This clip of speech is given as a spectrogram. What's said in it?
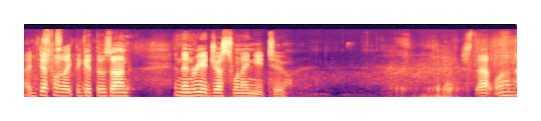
I definitely like to get those on and then readjust when I need to. Just that one.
